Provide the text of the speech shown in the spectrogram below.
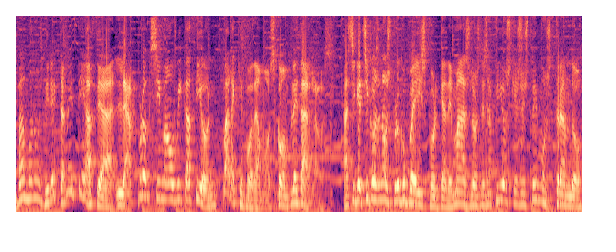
vámonos directamente hacia la próxima ubicación para que podamos completarlos. Así que chicos no os preocupéis porque además los desafíos que os estoy mostrando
